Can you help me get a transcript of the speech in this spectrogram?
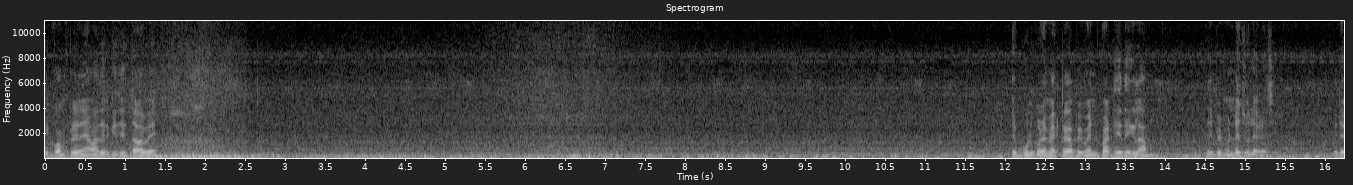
এই কমপ্লেনে আমাদেরকে যেতে হবে। ভুল করে আমি একটা পেমেন্ট পাঠিয়ে দেখলাম, যে পেমেন্টটা চলে গেছে। এটা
